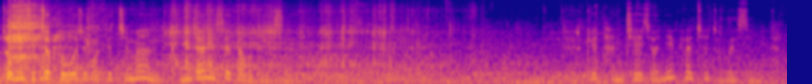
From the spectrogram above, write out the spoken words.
저는 직접 보지 못했지만 굉장히 세다고 들었어요. 네, 이렇게 단체전이 펼쳐지고 있습니다.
